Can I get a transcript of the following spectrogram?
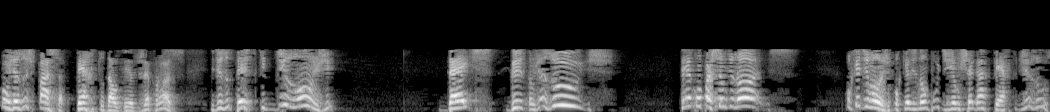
Bom, Jesus passa perto da aldeia dos leprosos, e diz o texto que de longe, dez gritam, Jesus, tenha compaixão de nós. Por que de longe? Porque eles não podiam chegar perto de Jesus.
